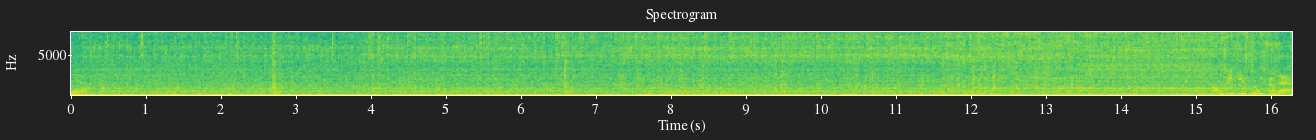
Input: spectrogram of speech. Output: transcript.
Нет. Он пятиступка, да?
